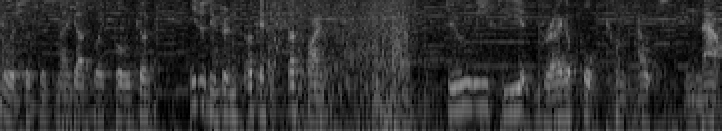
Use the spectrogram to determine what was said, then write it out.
I wish this Mismag got to like fully cook. He just U-turns. Okay, that's fine. Do we see Dragapult come out now?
